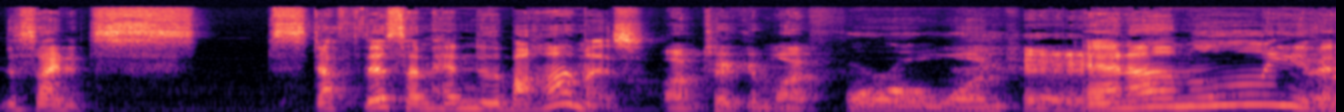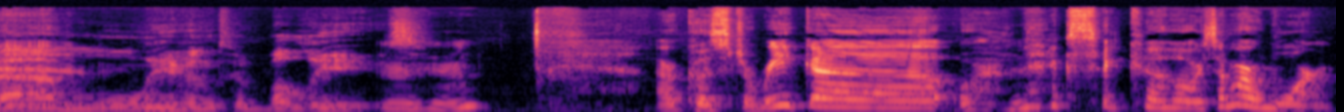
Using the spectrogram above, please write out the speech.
decided "S- stuff this i'm heading to the bahamas. I'm taking my 401k and i'm leaving. and I'm leaving to Belize. hmm or costa rica or mexico or somewhere warm.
